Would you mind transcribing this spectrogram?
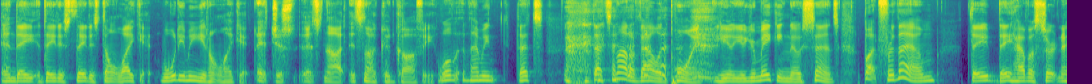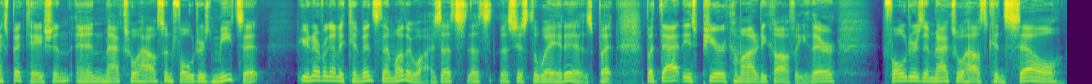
and they they just they just don't like it. Well, what do you mean you don't like it? It just it's not it's not good coffee. Well, I mean that's that's not a valid point. You you're making no sense. But for them, they they have a certain expectation, and Maxwell House and Folgers meets it. You're never going to convince them otherwise. That's that's that's just the way it is. But but that is pure commodity coffee. Their Folgers and Maxwell House can sell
